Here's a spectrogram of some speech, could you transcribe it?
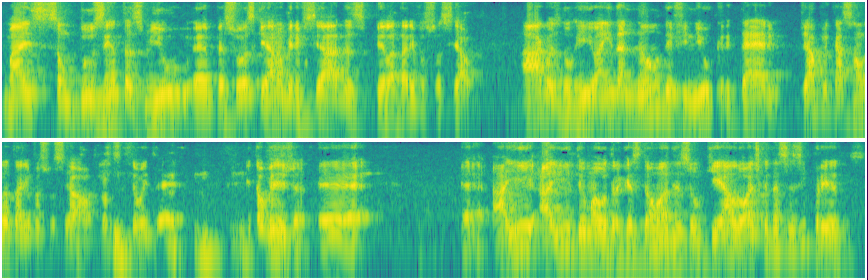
Mas são 200 mil é, pessoas que eram beneficiadas pela tarifa social. A Águas do Rio ainda não definiu o critério de aplicação da tarifa social, para você ter uma ideia. Então, veja, é, é, aí, aí tem uma outra questão, Anderson, que é a lógica dessas empresas.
